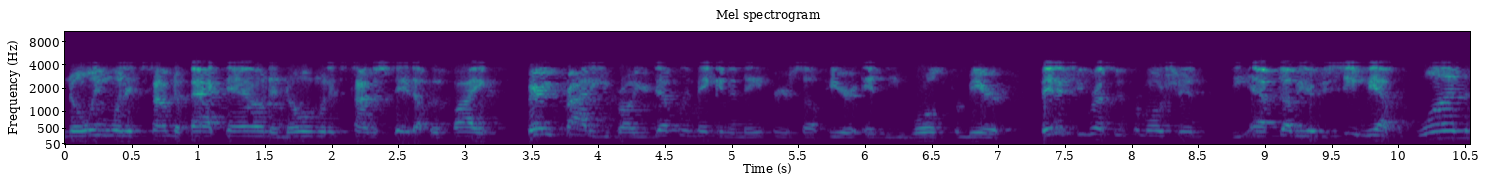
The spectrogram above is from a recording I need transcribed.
knowing when it's time to back down and knowing when it's time to stand up and fight. Very proud of you, bro. You're definitely making a name for yourself here in the world's premier fantasy wrestling promotion, the FWWC. We have one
